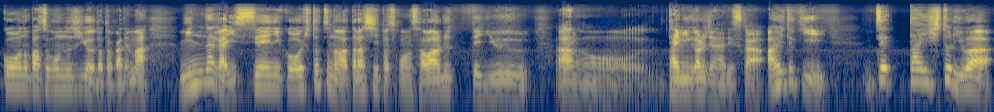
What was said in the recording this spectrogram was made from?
校のパソコンの授業だとかでまあ、みんなが一斉にこう一つの新しいパソコン触るっていう、あのー、タイミングがあるじゃないですか。ああいう時、絶対一人は、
